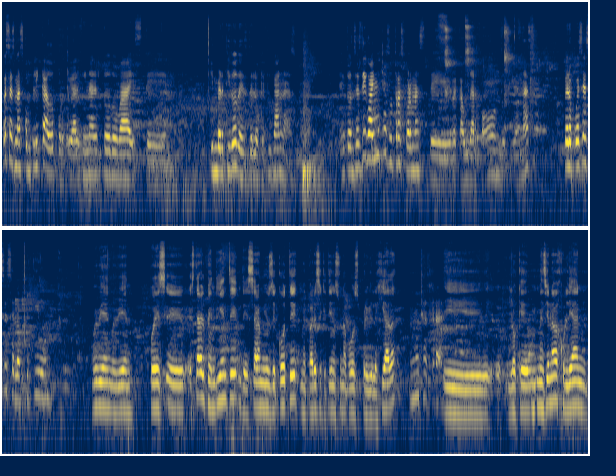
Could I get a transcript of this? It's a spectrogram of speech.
pues es más complicado porque al final todo va este, invertido desde lo que tú ganas. ¿no? Entonces digo, hay muchas otras formas de recaudar fondos y demás, pero pues ese es el objetivo. Muy bien, muy bien. Pues eh, estar al pendiente de Sara Muñoz de Cote, me parece que tienes una voz privilegiada. Muchas gracias. Y lo que mencionaba Julián,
